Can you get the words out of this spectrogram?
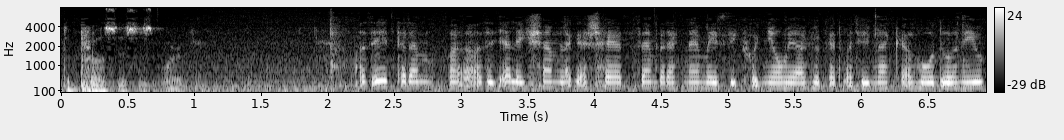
The process is working. Az étterem az egy elég semleges hely, az emberek nem érzik, hogy nyomják őket, vagy hogy meg kell hódolniuk,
